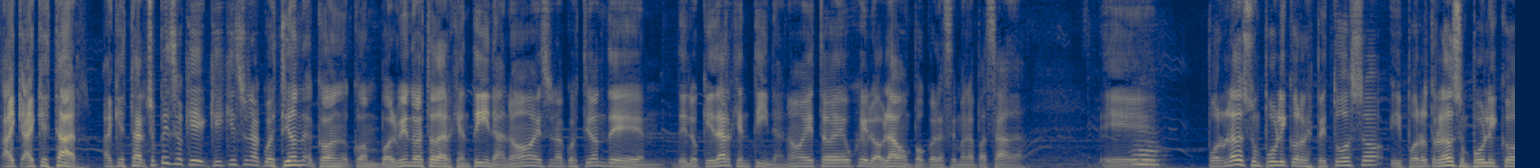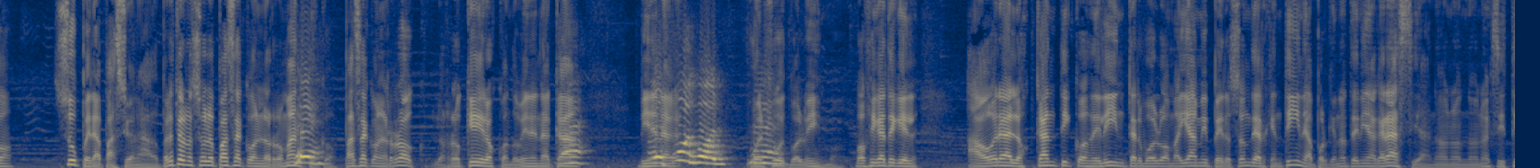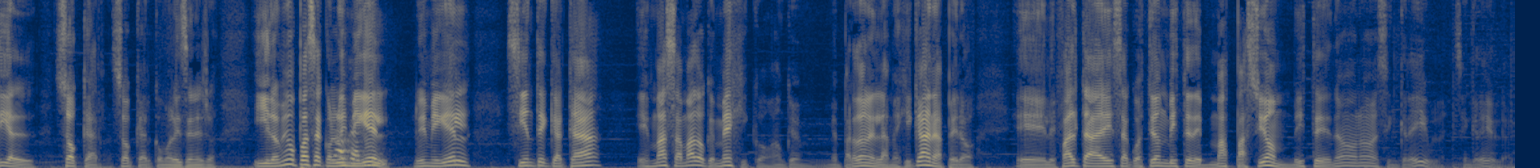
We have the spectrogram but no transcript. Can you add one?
Hay, hay, que estar, hay que estar. Yo pienso que, es una cuestión, con, volviendo a esto de Argentina, ¿no? Es una cuestión de, lo que da Argentina, ¿no? Esto Euge lo hablaba un poco la semana pasada. Eh, ah. Por un lado es un público respetuoso y por otro lado es un público súper apasionado. Pero esto no solo pasa con lo romántico, pasa con el rock. Los rockeros cuando vienen acá... Ah. Vienen el fútbol. O el fútbol mismo. Vos fíjate que el, Ahora los cánticos del Inter vuelvo a Miami, pero son de Argentina porque no tenía gracia, no, no, no, no existía el soccer, soccer como le dicen ellos. Y lo mismo pasa con Luis Miguel. Luis Miguel siente que acá es más amado que en México, aunque me perdonen las mexicanas, pero eh, le falta esa cuestión, viste, de más pasión, viste, no, no, es increíble, es increíble.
